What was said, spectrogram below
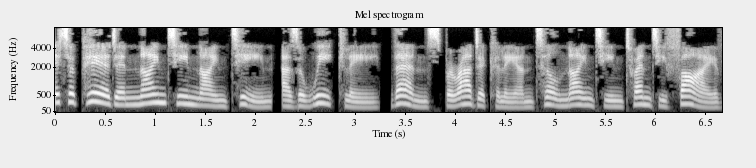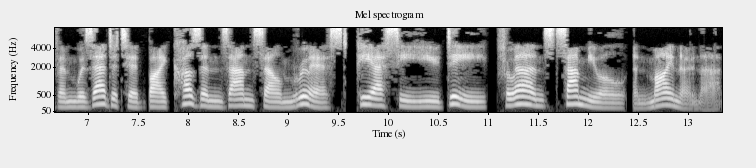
It appeared in 1919, as a weekly, then sporadically until 1925 and was edited by cousins Anselm Ruest, PSEUD, for Ernst Samuel and Mynona,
